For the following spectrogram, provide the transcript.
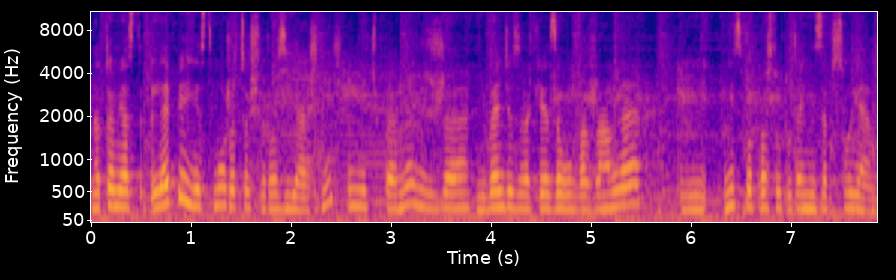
Natomiast lepiej jest może coś rozjaśnić i mieć pewność, że nie będzie to takie zauważalne i nic po prostu tutaj nie zepsujemy.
